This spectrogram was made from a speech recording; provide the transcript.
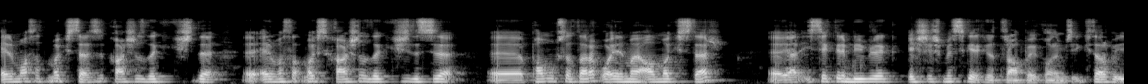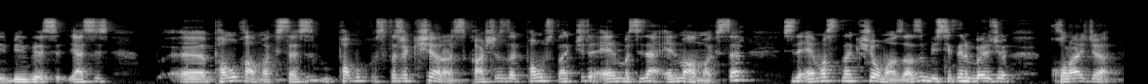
elma satmak isterseniz karşınızdaki kişi de e, elma satmak karşınızdaki kişi de size e, pamuk satarak o elmayı almak ister. E, yani isteklerin birbirine eşleşmesi gerekir Trump ekonomisi. İki tarafı birbirine yani siz e, pamuk almak istersiniz. Pamuk satacak kişi ararsınız. Karşınızda pamuk satan kişi de elma, sizden elma almak ister. Siz de elma satan kişi olmanız lazım. Bir isteklerin böylece kolayca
